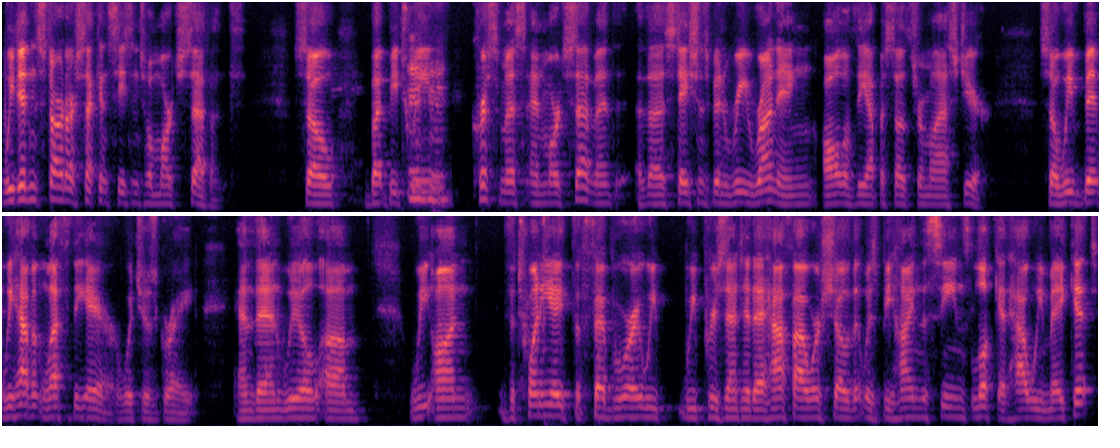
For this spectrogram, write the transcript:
we didn't start our second season until March seventh. So, but between mm-hmm. Christmas and March seventh, the station's been rerunning all of the episodes from last year. So we've been we haven't left the air, which is great. And then we'll um, we on the 28th of February we we presented a half hour show that was behind the scenes look at how we make it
